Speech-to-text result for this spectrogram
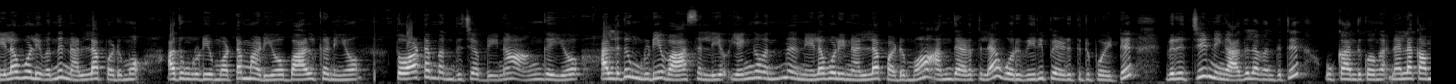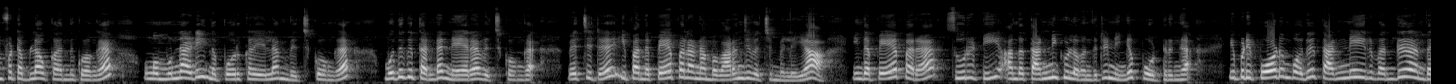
நிலவொளி வந்து நல்லா படுமோ? அது உங்களுடைய மொட்டை மாடியோ பால்கனியோ தோட்டம் இருந்துச்சு அப்படின்னா அங்கேயோ அல்லது உங்களுடைய வாசல்லையோ எங்கே வந்து இந்த நிலவொளி நல்லா படுமோ அந்த இடத்துல ஒரு விரிப்பை எடுத்துகிட்டு போயிட்டு விரித்து நீங்கள் அதில் வந்துட்டு உட்காந்துக்கோங்க நல்லா கம்ஃபர்டபுளாக உட்காந்துக்கோங்க உங்கள் முன்னாடி இந்த பொருட்களை எல்லாம் வச்சுக்கோங்க. முதுகு தண்டை நேராக வச்சுக்கோங்க. வச்சுட்டு இப்போ அந்த பேப்பரை நம்ம வரைஞ்சி வச்சோம் இல்லையா? இந்த பேப்பரை சுருட்டி அந்த தண்ணிக்குள்ளே வந்துட்டு நீங்கள் போட்டுருங்க. இப்படி போடும்போது தண்ணீர் வந்து அந்த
